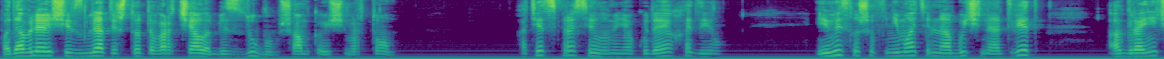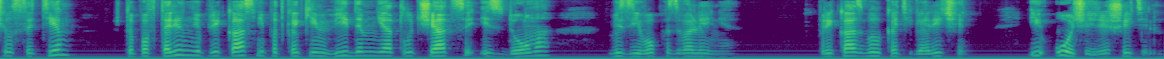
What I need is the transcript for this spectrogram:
подавляющий взгляд и что-то ворчала беззубым, шамкающим ртом. Отец спросил у меня, куда я ходил, и, выслушав внимательно обычный ответ, ограничился тем, что повторил мне приказ ни под каким видом не отлучаться из дома без его позволения. Приказ был категоричен и очень решителен,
